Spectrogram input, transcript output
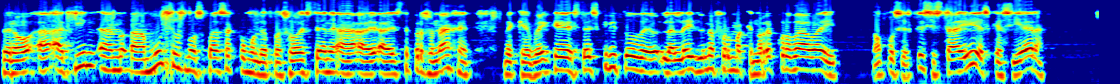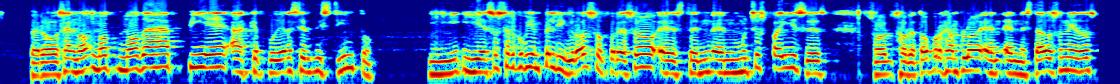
Pero aquí a, muchos nos pasa como le pasó a este, a, este personaje, de que ve que está escrito de la ley de una forma que no recordaba y, no, pues es que si está ahí, es que así era. Pero, o sea, no, no, no da pie a que pudiera ser distinto. Y, eso es algo bien peligroso, por eso este, en, muchos países, sobre, todo por ejemplo en, Estados Unidos,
